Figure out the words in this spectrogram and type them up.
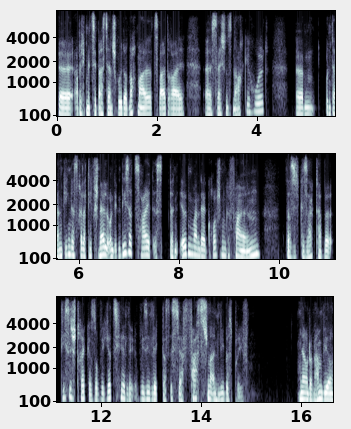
Äh, habe ich mit Sebastian Schröder nochmal zwei, drei äh, Sessions nachgeholt. Ähm, und dann ging das relativ schnell. Und in dieser Zeit ist dann irgendwann der Groschen gefallen, dass ich gesagt habe, diese Strecke, so wie jetzt hier, wie sie liegt, das ist ja fast schon ein Liebesbrief. Ja, und dann haben wir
